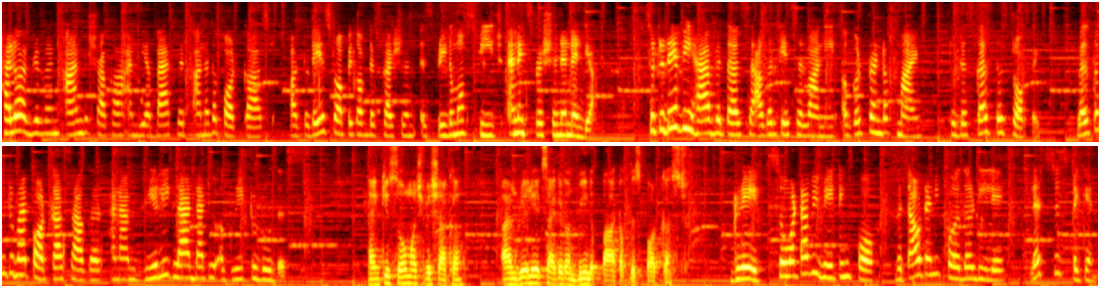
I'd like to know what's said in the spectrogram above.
Hello everyone, I'm Vishakha and we are back with another podcast. Our today's topic of discussion is freedom of speech and expression in India. So today we have with us Sagar Kesarwani, a good friend of mine, to discuss this topic. Welcome to my podcast, Sagar, and I'm really glad that you agreed to do this. Thank you so much, Vishakha. I'm really excited on being a part of this podcast. Great. So what are we waiting for? Without any further delay, let's just begin.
